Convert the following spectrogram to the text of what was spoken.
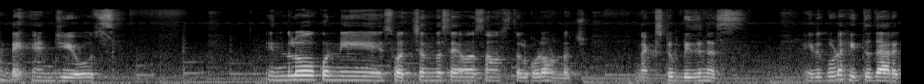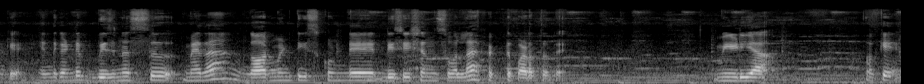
అంటే ఎన్జిఓస్. ఇందులో కొన్ని స్వచ్ఛంద సేవా సంస్థలు కూడా ఉండొచ్చు. నెక్స్ట్ బిజినెస్ ఇది కూడా హితధారకే. ఎందుకంటే బిజినెస్ మీద గవర్నమెంట్ తీసుకునే డిసిషన్స్ వల్ల ఎఫెక్ట్ పడుతుంది. మీడియా ఓకే?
